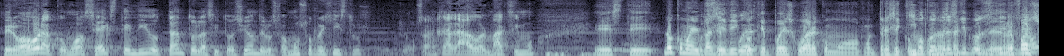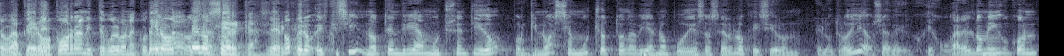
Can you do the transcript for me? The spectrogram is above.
Pero ahora, como se ha extendido tanto la situación de los famosos registros, los han jalado al máximo. Este, No como en el pues, Pacífico, puede- que puedes jugar como con tres equipos. como con ¿no? tres Está- equipos de refuerzo, ¿no? que pero te corran y te vuelvan a contratar. pero- o pero sea, cerca, cerca. No, pero es que sí, no tendría mucho sentido, porque no hace mucho todavía no podías hacer lo que hicieron el otro día, o sea, de que jugar el domingo con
